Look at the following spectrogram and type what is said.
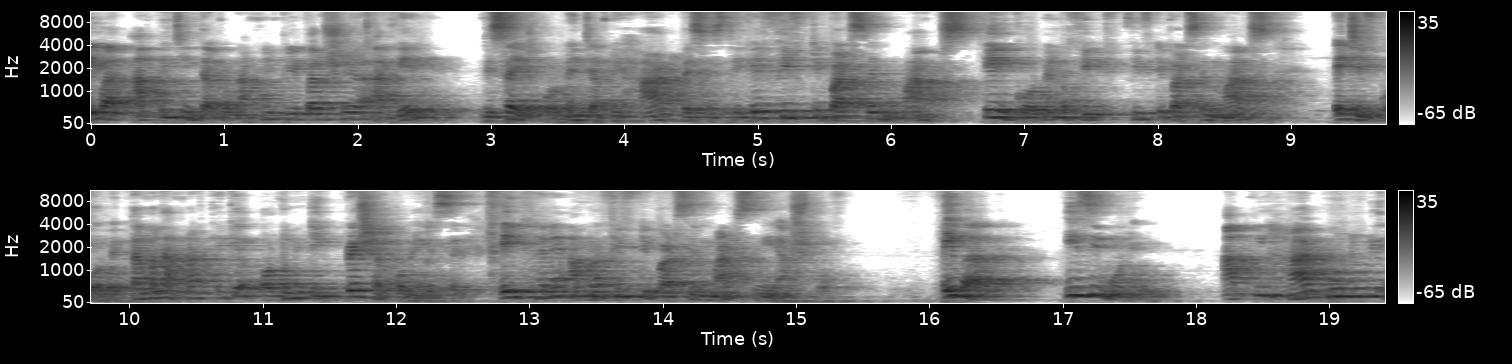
এবার আপনি চিন্তা করুন, আপনি প্রিপারেশনের আগে ডিসাইড করবেন যে আপনি হার্ট প্যাসেজ থেকে ফিফটি পার্সেন্ট মার্কস কেই করবেন বা ফিফটি পার্সেন্ট মার্কস অ্যাচিভ করবেন তার মানে আপনার থেকে অটোমেটিক প্রেশার কমে গেছে। এইখানে আমরা ফিফটি পার্সেন্ট মার্কস নিয়ে আসব। এবার ইজি মডিউল আপনি হার্ড মডিউলে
